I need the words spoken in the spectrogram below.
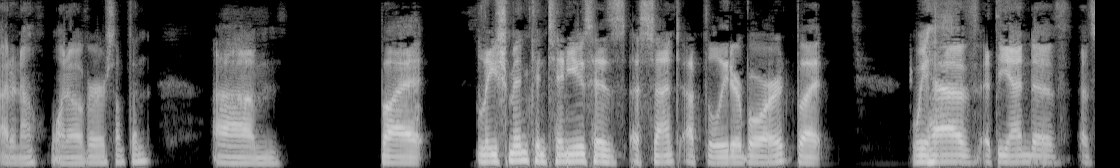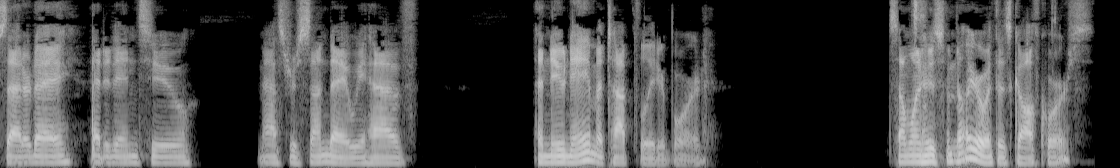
I don't know, one over or something. Um, but Leishman continues his ascent up the leaderboard, but we have at the end of, of Saturday headed into Masters Sunday, we have a new name atop the leaderboard. Someone who's familiar with this golf course.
